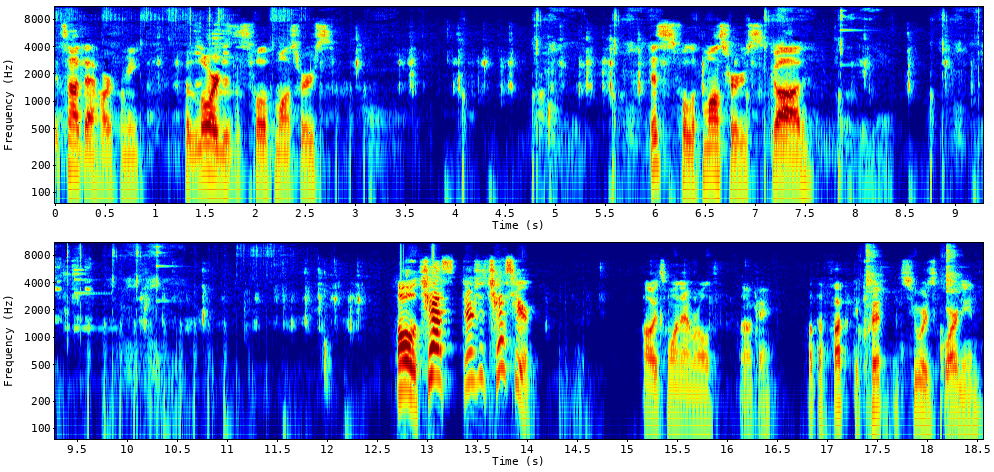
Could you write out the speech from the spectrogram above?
it's not that hard for me. But lord, this is full of monsters. This is full of monsters, god. Oh, chest! There's a chest here! Oh, it's one emerald. Okay. What the fuck? The Crypt and Guardian.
